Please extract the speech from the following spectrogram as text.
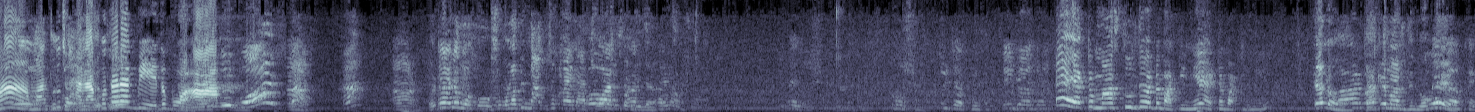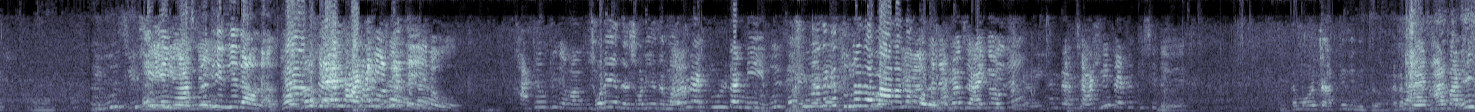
মা ছানা কোথায় রাখবি এ তো হ্যাঁ ওটা মাংস খায় না এই একটা মাছ তুলতে হবে, একটা বাটি নিয়ে একটা বাটি নিয়ে। কেন? কাকে মাছ দিব ওকে? এই মাছটা দিয়ে দিয়ে দাও না। হ্যাঁ দে দে টুলটা থেকে তুলে দেবো আলাদা করে। আমার জায়গা এখানটা চাটনিটা একটা কিসে দেবে? এটা চাটনি দিবি তো। একটা আর বাটি এই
